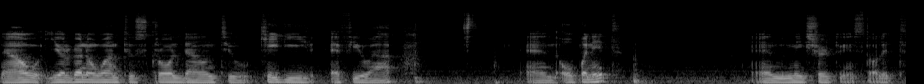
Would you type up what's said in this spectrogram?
Now you're gonna want to scroll down to KDFU app and open it and make sure to install it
